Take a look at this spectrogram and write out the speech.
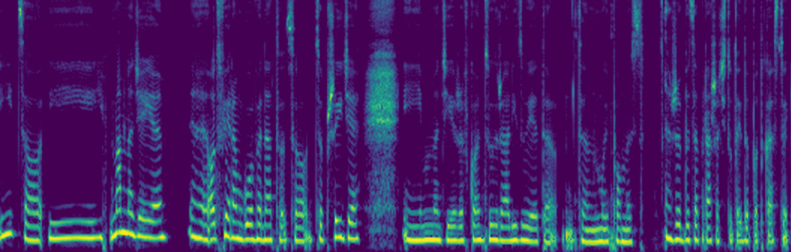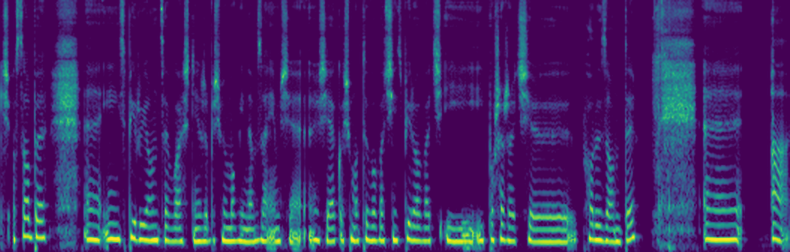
I co? I mam nadzieję, otwieram głowę na to, co, co przyjdzie i mam nadzieję, że w końcu zrealizuję ten, ten mój pomysł żeby zapraszać tutaj do podcastu jakieś osoby e, inspirujące właśnie, żebyśmy mogli nawzajem się, się jakoś motywować, inspirować i, i poszerzać e, horyzonty. E, a,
